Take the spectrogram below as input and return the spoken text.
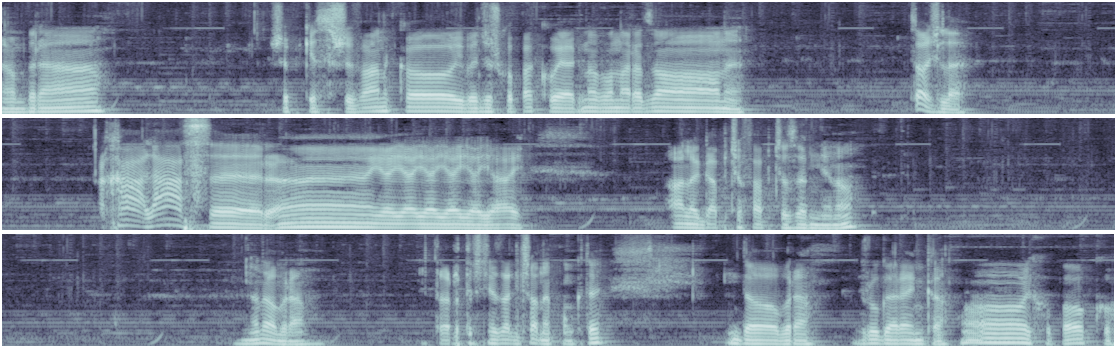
Dobra. Szybkie zszywanko i będziesz chłopaku jak nowonarodzony. Co źle? Aha, laser! Ajajajajajaj. Ale gabcio fabcio ze mnie, no. No dobra. Teoretycznie zaliczone punkty. Dobra, druga ręka. Oj, chłopaku.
